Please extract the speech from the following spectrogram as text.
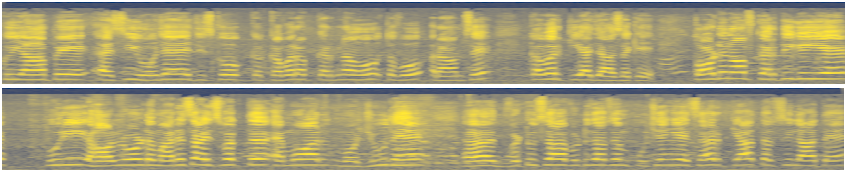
کوئی یہاں پہ ایسی ہو جائے جس کو کور اپ کرنا ہو، تو وہ آرام سے سے کور کیا جا سکے۔ کارڈن آف کر دی گئی ہے۔ پوری ہال روڈ ہمارے ساتھ اس وقت ایم او آر موجود ہیں۔ وٹو صاحب وٹو صاحب سے ہم پوچھیں گے سر کیا تفصیلات ہیں؟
